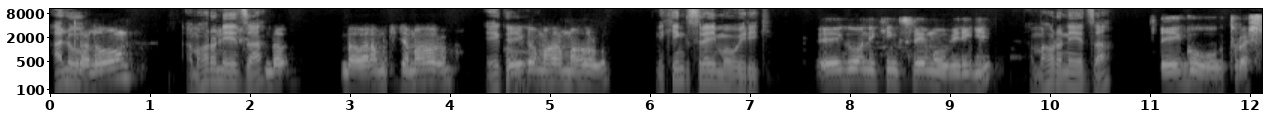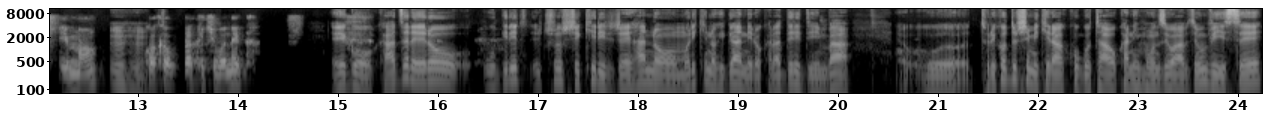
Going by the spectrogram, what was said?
alo amahoro neza ndabaramukije amahoro yego amahoro amahoro ni kingisireyi mu bubirigi yego ni kingisireyi mu bubirigi amahoro neza yego turashima mhm. ko akabura kakiboneka yego kaze rero ugire icyo ushikirije hano muri kino kiganiro karadiridimba turi ko dushimikira ku gutahukana impunzi wabyumvise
